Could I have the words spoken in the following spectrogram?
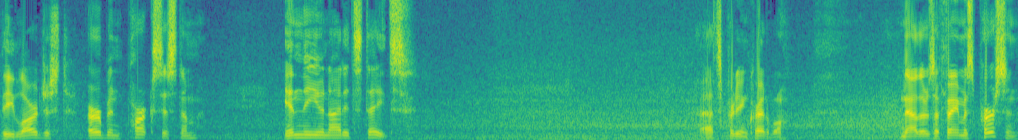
the largest urban park system in the United States. That's pretty incredible. Now there's a famous person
